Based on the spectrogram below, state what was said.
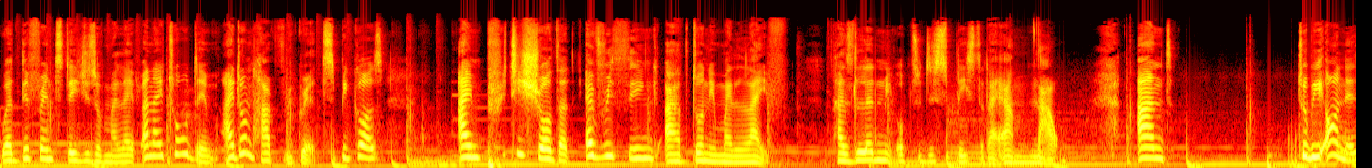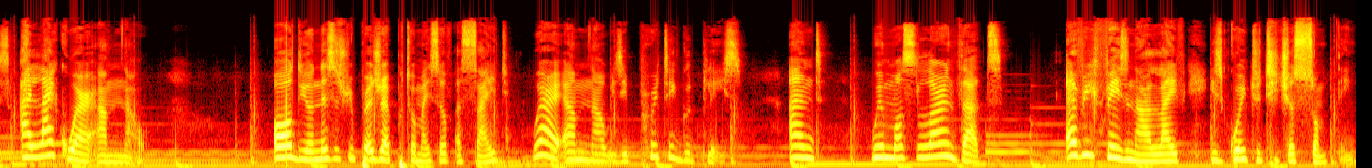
were different stages of my life. And I told him I don't have regrets because I'm pretty sure that everything I have done in my life has led me up to this place that I am now. And to be honest, I like where I am now. All the unnecessary pressure I put on myself aside, where I am now is a pretty good place. And we must learn that every phase in our life is going to teach us something.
